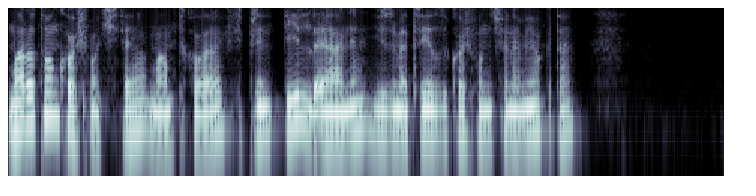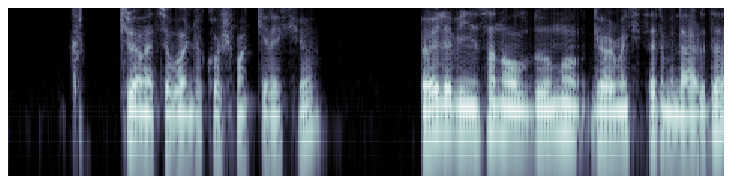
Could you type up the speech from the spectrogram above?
Maraton koşmak işte ya mantık olarak. Sprint değil de yani 100 metre hızlı koşmanın hiç önemi yok da. kilometre boyunca koşmak gerekiyor. Öyle bir insan olduğumu görmek isterim ileride.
